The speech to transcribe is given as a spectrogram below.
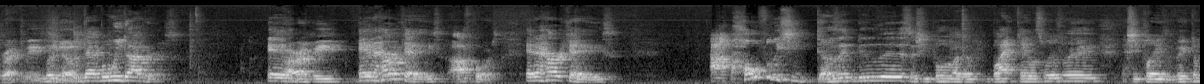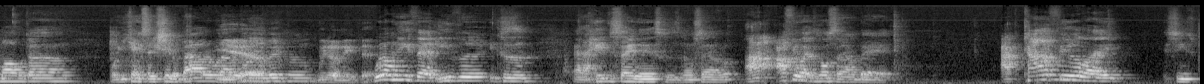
Right. We, But you know, that, but we digress. And, R.I.P. and in her case, of course, and in her case, I, hopefully she doesn't do this, and she pulls like a black Taylor Swift thing, and she plays the victim all the time, or you can't say shit about her without Yeah. playing the victim. We don't need that. We don't need that either, because, and I hate to say this because it's gonna sound, I, I feel like it's gonna sound bad. I kind of feel like she's,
